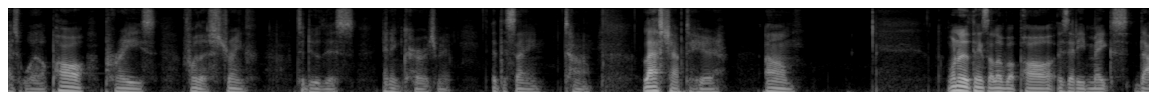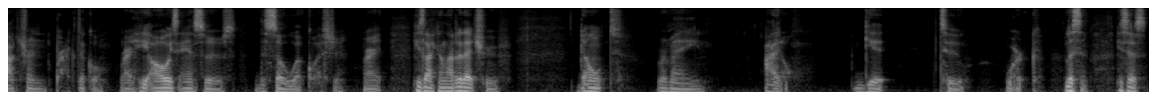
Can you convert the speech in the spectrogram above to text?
as well. Paul prays for the strength to do this and encouragement at the same time. Last chapter here. Um, one of the things I love about Paul is that he makes doctrine practical, right? He always answers the so what question, right? He's like, in light of that truth, don't remain idle get to work. Listen, he says,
